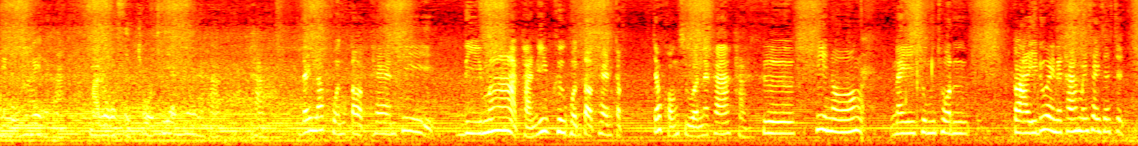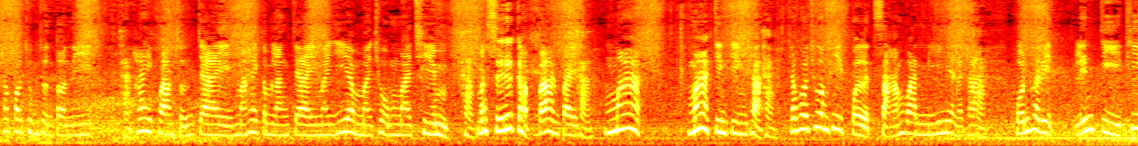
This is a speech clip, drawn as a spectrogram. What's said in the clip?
วิวให้นะคะ มาลงสื่อโซเชียลให้นะคะค่ะ ได้รับผลตอบแทนที่ดีมากค่ะนี่คือผลตอบแทนกับเจ้าของสวนนะคะค่ะ คือพี่น้องในชุมชนไกลด้วยนะคะ ไม่ใช่เฉพาะชุมชนตอนนี้ค่ะ ให้ความสนใจมาให้กำลังใจมาเยี่ยมมาชมมาชิม ค่ะมาซื้อกลับบ้านไปค่ะ มาก มากจริงๆค่ะ ค่ะเฉพาะช่วงที่เปิด 3 วันนี้เนี่ยนะคะ ค่ะ ผลผลิตลิ้นจี่ที่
